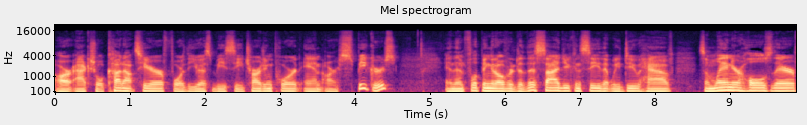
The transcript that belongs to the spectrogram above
our actual cutouts here for the USB-C charging port and our speakers. And then flipping it over to this side, you can see that we do have some lanyard holes there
